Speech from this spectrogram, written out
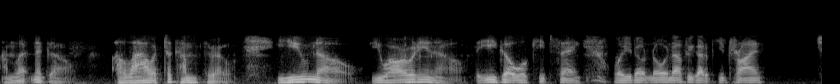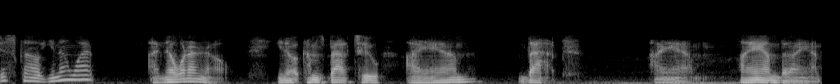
I'm letting it go. Allow it to come through. You know, you already know. The ego will keep saying, Well, you don't know enough, you got to keep trying. Just go, you know what? I know what I know. You know, it comes back to, I am that. I am. I am that I am.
